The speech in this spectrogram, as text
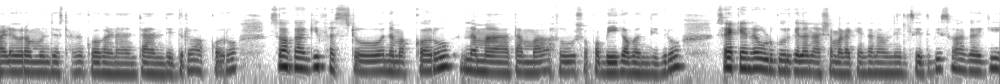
ಹಳೆಯವರ ಮುಂದೆ ದೇವಸ್ಥಾನಕ್ಕೆ ಹೋಗೋಣ ಅಂತ ಅಂದಿದ್ರು ಅಕ್ಕೋರು. ಸೊ ಹಾಗಾಗಿ ಫಸ್ಟು ನಮ್ಮ ಅಕ್ಕವರು ನಮ್ಮ ತಮ್ಮ ಸ್ವಲ್ಪ ಬೇಗ ಬಂದಿದ್ದರು ಸೊ ಯಾಕೆಂದರೆ ಹುಡುಗರಿಗೆಲ್ಲ ನಾಶ ಮಾಡೋಕ್ಕೆ ಅಂತ ನಾವು ನಿಲ್ಲಿಸಿದ್ವಿ ಸೊ ಹಾಗಾಗಿ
